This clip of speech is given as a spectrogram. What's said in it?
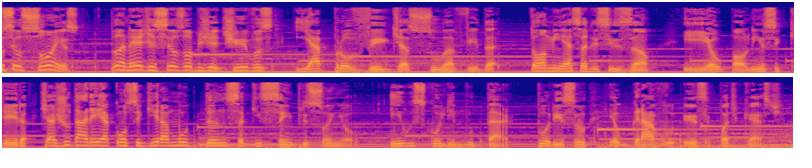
os seus sonhos, planeje seus objetivos e aproveite a sua vida. Tome essa decisão e eu, Paulinho Siqueira, te ajudarei a conseguir a mudança que sempre sonhou. Eu escolhi mudar, por isso eu gravo esse podcast.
